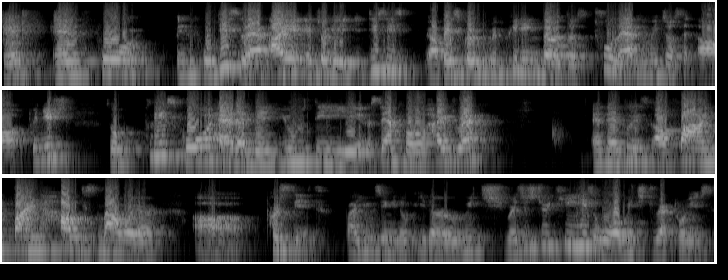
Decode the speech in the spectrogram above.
Okay, and for and for this lab, I actually this is uh, basically repeating the the two labs we just uh, finished. So please go ahead and then use the sample Hydra, and then please uh, find find how this malware uh, persists by using you know, either which registry keys or which directories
